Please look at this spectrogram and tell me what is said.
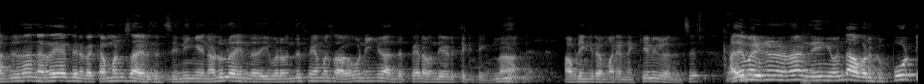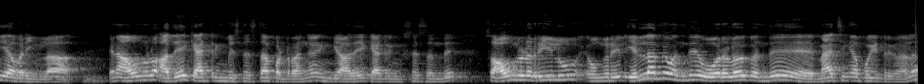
அதுதான் நிறைய பேரோட கமெண்ட்ஸாக இருந்துச்சு. நீங்க நடுவுல இந்த இவர் வந்து ஃபேமஸ் ஆகவும் நீங்க அந்த பேரை வந்து எடுத்துக்கிட்டீங்களா? அப்படிங்கிற மாதிரியான கேள்விகள் இருந்துச்சு. அதே மாதிரி என்னன்னா நீங்க வந்து அவருக்கு போட்டியா வரீங்களா? ஏன்னா அவங்களும் அதே கேட்டரிங் பிசினஸ் தான் பண்றாங்க. இங்க அதே கேட்டரிங் பிசினஸ் வந்து ஸோ அவங்களோட ரீலும் உங்க ரீல் எல்லாமே வந்து ஓரளவுக்கு வந்து மேட்சிங்கா போயிட்டு இருக்கனால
